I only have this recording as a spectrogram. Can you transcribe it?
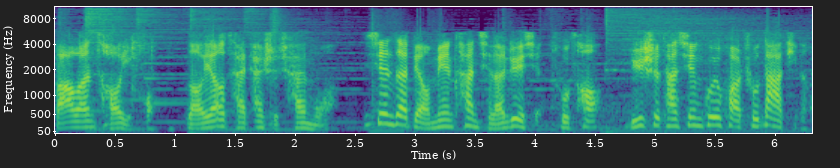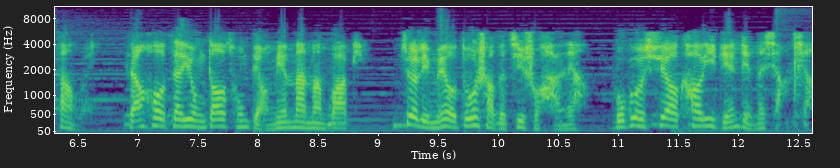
拔完草以后，老妖才开始拆模。现在表面看起来略显粗糙，于是他先规划出大体的范围，然后再用刀从表面慢慢刮平。这里没有多少的技术含量，不过需要靠一点点的想象。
